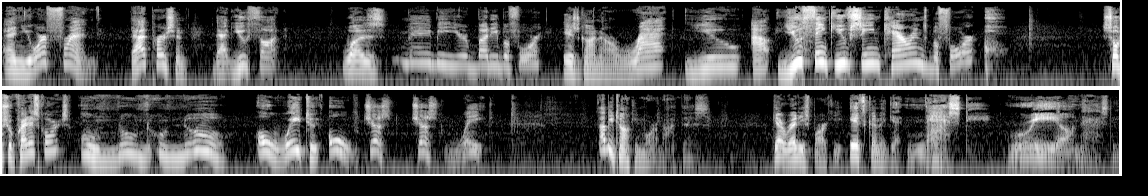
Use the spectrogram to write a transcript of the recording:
And your friend, that person that you thought was maybe your buddy before, is going to rat you out. You think you've seen Karens before? Oh. Social credit scores? Oh, no, no, no. Oh, wait to. Oh, just, just wait. I'll be talking more about this. Get ready, Sparky. It's going to get nasty real nasty.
